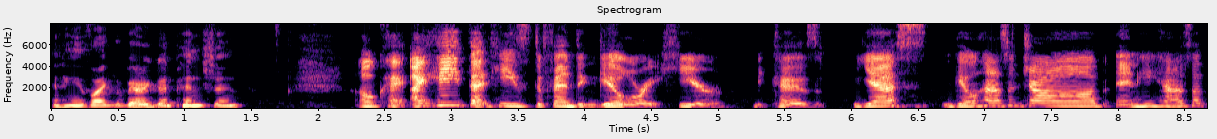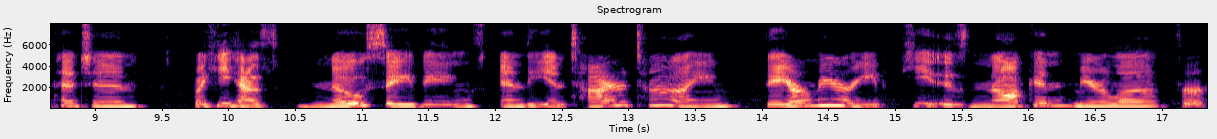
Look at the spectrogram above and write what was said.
And he's like, a very good pension. Okay, I hate that he's defending Gil right here because yes, Gil has a job and he has a pension, but he has no savings, and the entire time they are married, he is knocking Mirla for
